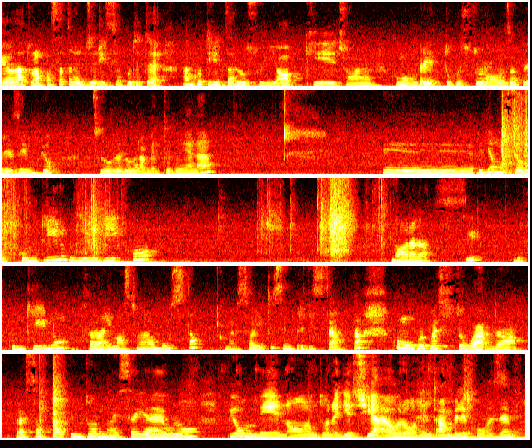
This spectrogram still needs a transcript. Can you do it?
e ho dato una passata leggerissima. Potete anche utilizzarlo sugli occhi cioè come ombretto questo rosa per esempio. Ce lo vedo veramente bene. E vediamo se ho lo scontrino così vi dico. No ragazzi lo scontrino sarà rimasto nella busta come al solito sempre distratta. Comunque questo guarda presta poco intorno ai 6 euro più o meno intorno ai 10 euro entrambe le cose.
